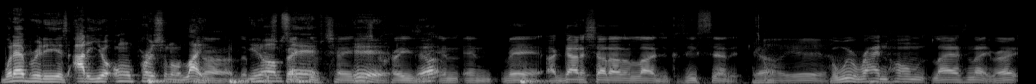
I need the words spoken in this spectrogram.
whatever it is out of your own personal life. Nah, the you know what I'm saying? perspective change Yeah. is crazy. Yeah. And and man, I gotta shout out Elijah because he said it. Oh yeah. But we were riding home last night, right?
